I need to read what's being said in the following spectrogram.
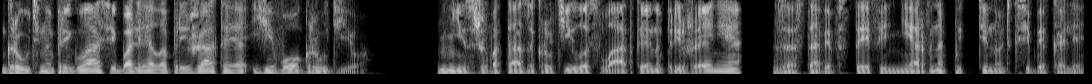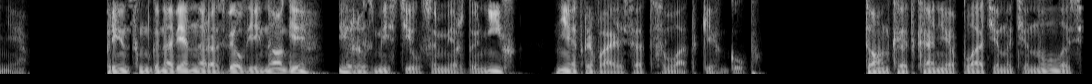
грудь напряглась и болела, прижатая его грудью. Низ живота закрутило сладкое напряжение, заставив Стефи нервно подтянуть к себе колени. Принц мгновенно развел ей ноги и разместился между них, не отрываясь от сладких губ. Тонкая ткань ее платья натянулась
